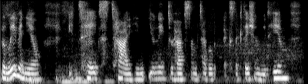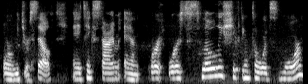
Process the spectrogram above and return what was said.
believe in you it takes time. He, you need to have some type of expectation with him or with yourself. And it takes time and we're, we're slowly shifting towards more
